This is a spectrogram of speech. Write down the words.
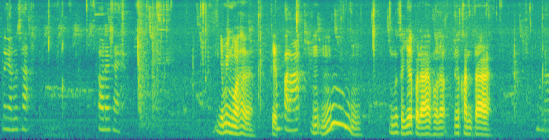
เป็นไงรสชาติเอาได้ใส่ยังไม่นัวเท่าไหร่เผ็ดน้ำปลาร้าอืมอืมมันใส่เยอะปลาร้าพอแล้วเนื้อคันตา หมดละ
